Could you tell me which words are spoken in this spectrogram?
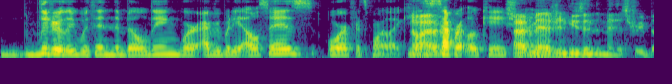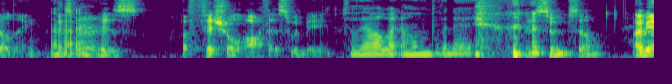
literally within the building where everybody else is, or if it's more like No, a separate location. I would imagine he's in the Ministry building. That's Okay. where his official office would be. So they all went home for the day. I assume so. I mean,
